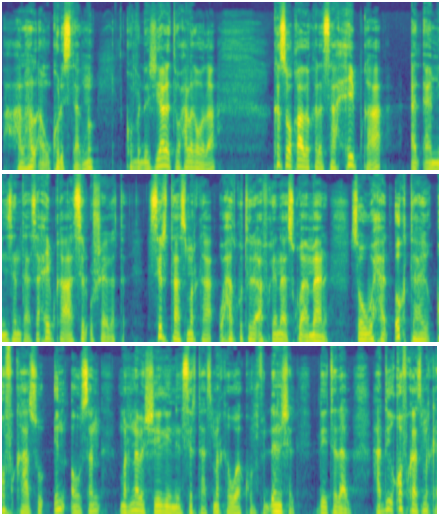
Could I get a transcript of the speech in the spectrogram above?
halhal aan u kor istaagno confidentiality waxaa laga wadaa ka soo qaadoo kale saaxiibka aad aaminsantaha saaxiibka aad sir u sheegatay. Sirtaas marka waxaad ku tiri afkeena isku ammaana so waxaad og tahay qofkaasu in uusan marnaba sheegaynin sirtaas. Marka waa confidential datadaadu haddii qofkaas marka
